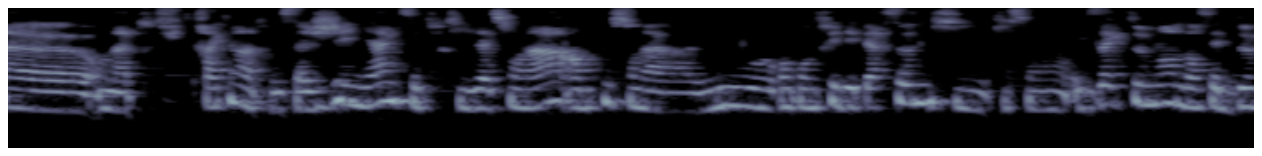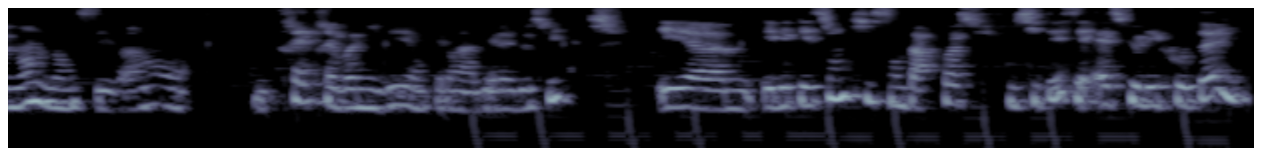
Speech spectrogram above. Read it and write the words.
on a tout de suite craqué, on a trouvé ça génial cette utilisation-là. En plus, on a nous rencontré des personnes qui, qui sont exactement dans cette demande, donc c'est vraiment une très très bonne idée auquel on a adhéré de suite. Et, euh, et, les questions qui sont parfois suscitées, c'est est-ce que les fauteuils,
